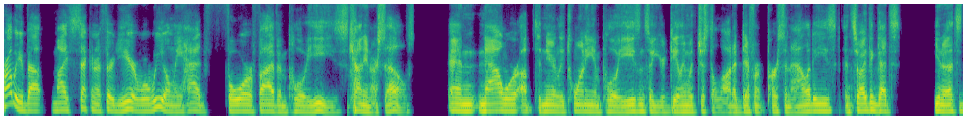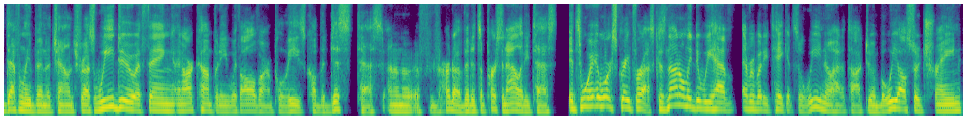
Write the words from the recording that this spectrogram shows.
probably about my second or third year where we only had four or five employees counting ourselves. And now we're up to nearly 20 employees. And so you're dealing with just a lot of different personalities. And so I think that's you know, that's definitely been a challenge for us. We do a thing in our company with all of our employees called the DISC test. I don't know if you've heard of it. It's a personality test. It's it works great for us because not only do we have everybody take it so we know how to talk to them, but we also train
